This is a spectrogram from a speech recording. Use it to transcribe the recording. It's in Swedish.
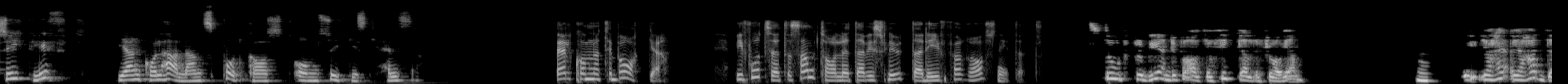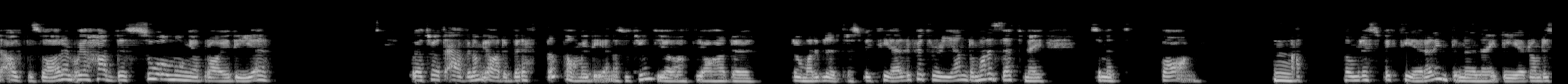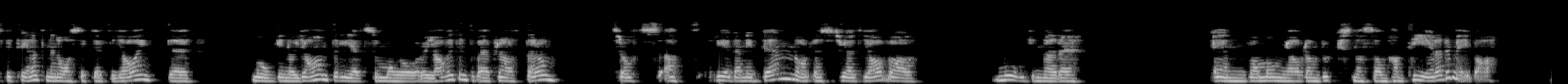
Psyklyft, Hjärnkoll Hallands podcast om psykisk hälsa. Välkomna tillbaka! Vi fortsätter samtalet där vi slutade i förra avsnittet. Stort problem det var att jag fick aldrig frågan. Mm. Jag, jag hade alltid svaren och jag hade så många bra idéer. Och jag tror att även om jag hade berättat de idéerna så tror inte jag att jag hade, de hade blivit respekterade. För jag tror igen, de hade sett mig som ett barn. Mm. Att de respekterar inte mina idéer, de respekterar inte mina åsikter för jag är inte mogen och jag har inte levt så många år och jag vet inte vad jag pratar om. Trots att redan i den åldern så tror jag att jag var mognare än vad många av de vuxna som hanterade mig var.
